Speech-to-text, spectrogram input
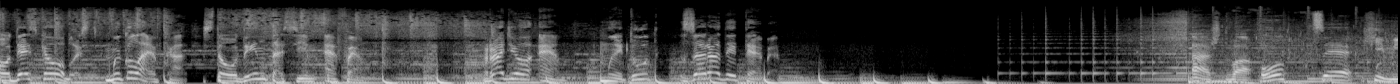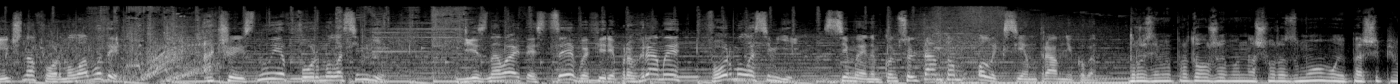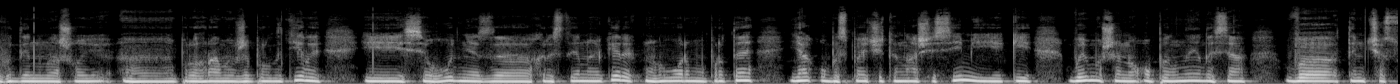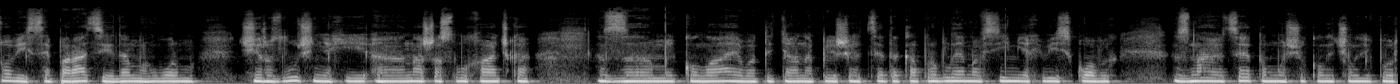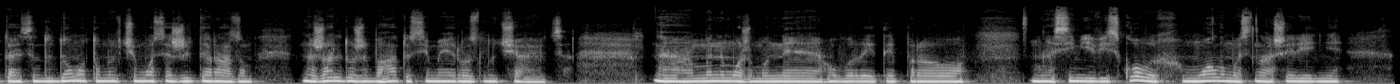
Одеська область, Миколаївка 101 та 7 FM. Радіо М. Ми тут заради тебе. H2O – це хімічна формула води. А чи існує формула сім'ї? Дізнавайтесь це в ефірі програми Формула сім'ї з сімейним консультантом Олексієм Травніковим. Друзі, ми продовжуємо нашу розмову, і перші півгодини нашої е, програми вже пролетіли. І сьогодні з Христиною Кирик ми говоримо про те, як убезпечити наші сім'ї, які вимушено опинилися в тимчасовій сепарації, де ми говоримо чи розлученнях, і е, наша слухачка з Миколаєва Тетяна пише: це така проблема в сім'ях військових. Знаю це, тому що коли чоловік повертається додому, то ми вчимося жити разом. На жаль, дуже багато сімей розлучаються. Е, ми не можемо не говорити про е, сім'ї військових, молимось наші рідні.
